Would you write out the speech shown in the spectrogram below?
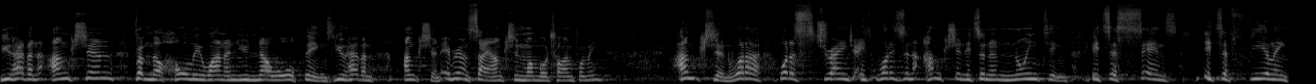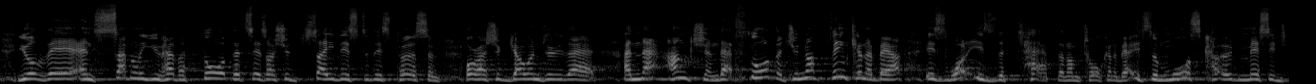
You have an unction from the Holy One and you know all things. You have an unction. Everyone say unction one more time for me unction. What a, what a strange, what is an unction? It's an anointing, it's a sense, it's a feeling. You're there, and suddenly you have a thought that says, I should say this to this person, or I should go and do that. And that unction, that thought that you're not thinking about, is what is the tap that I'm talking about. It's the Morse code message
